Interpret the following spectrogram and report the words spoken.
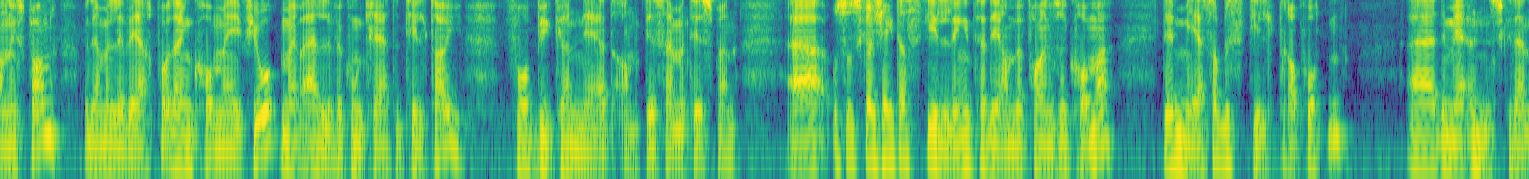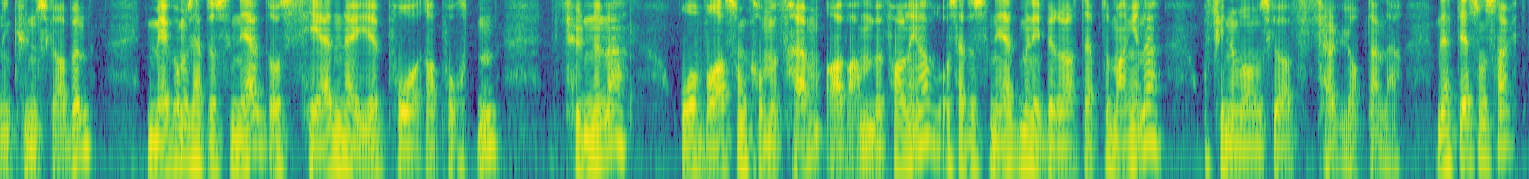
handlingsplan. Og Det har vi levert på. Den kommer i fjor med elleve konkrete tiltak for å bygge ned antisemittismen. Eh, og så skal ikke jeg ta stilling til de anbefalingene som kommer. Det er vi som har bestilt rapporten. Eh, det vi ønsker denne kunnskapen. Vi kommer til å sette oss ned og se nøye på rapporten, funnene og hva som kommer frem av anbefalinger, og sette oss ned med de berørte departementene og finne hvordan vi skal følge opp denne. der. dette er som sagt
